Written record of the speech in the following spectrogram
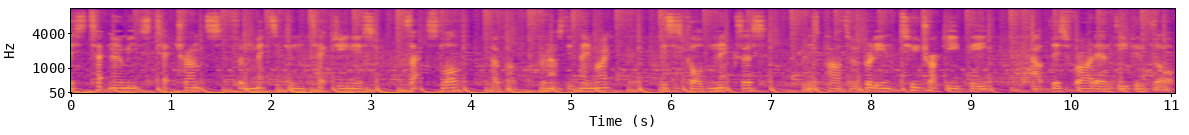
This, techno meets tech trance from Mexican tech genius Zack Zlov. Hope I've pronounced his name right. This is called Nexus and it's part of a brilliant two track EP out this Friday on Deep in Thought.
